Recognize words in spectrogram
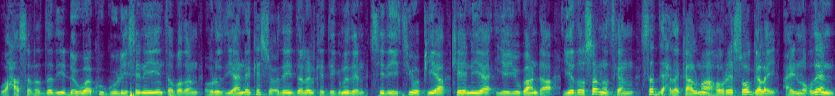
waxaa sanadadii dhowaa ku guulaysanayay inta badan orodyahano ka socday dalalka degmadan sida etoobiya kenya iyo uganda iyadoo sanadkan saddexda kaalmaha hore soo galay ay noqdeen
